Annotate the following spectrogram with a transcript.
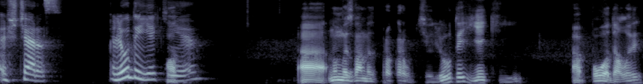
Е, Ще раз, люди, які А, ну, ми з вами про корупцію. Люди, які подали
